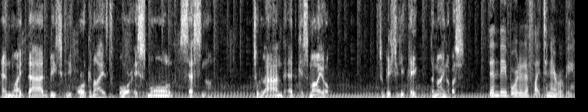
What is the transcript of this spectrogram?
And my dad basically organized for a small Cessna to land at Kismayo to basically take the nine of us. Then they boarded a flight to Nairobi.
